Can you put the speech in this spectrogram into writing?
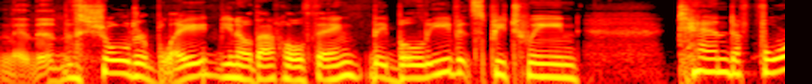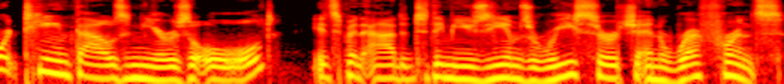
the, the shoulder blade, you know, that whole thing. They believe it's between 10 to 14,000 years old. It's been added to the museum's research and reference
